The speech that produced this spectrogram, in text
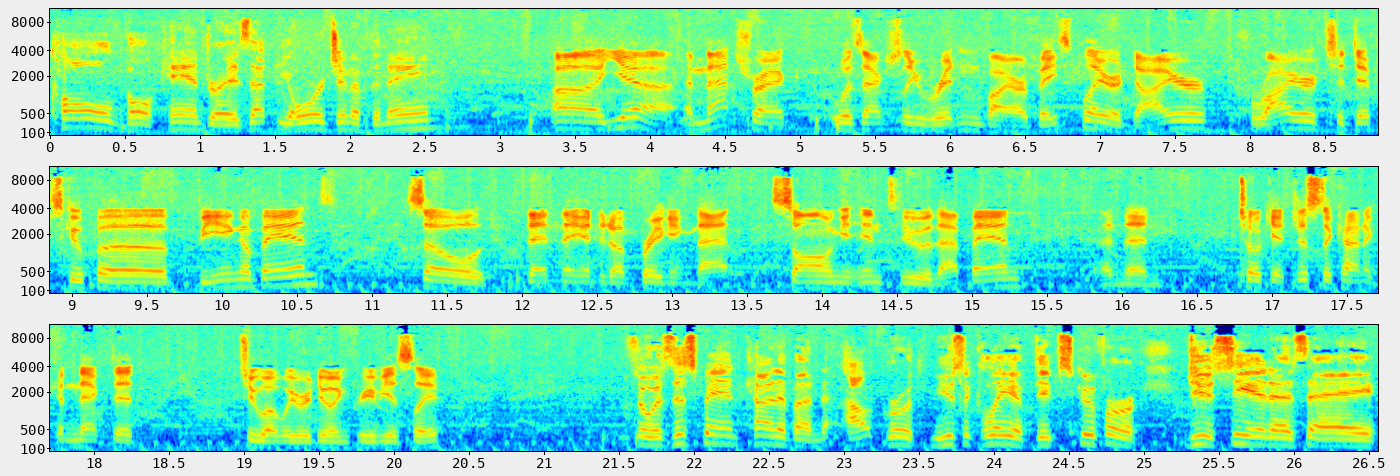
called Volcandra. Is that the origin of the name? Uh, yeah, and that track was actually written by our bass player Dyer prior to Deep Scoopa being a band. So then they ended up bringing that song into that band, and then took it just to kind of connect it to what we were doing previously. So is this band kind of an outgrowth musically of Deep Scoopa, or do you see it as a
